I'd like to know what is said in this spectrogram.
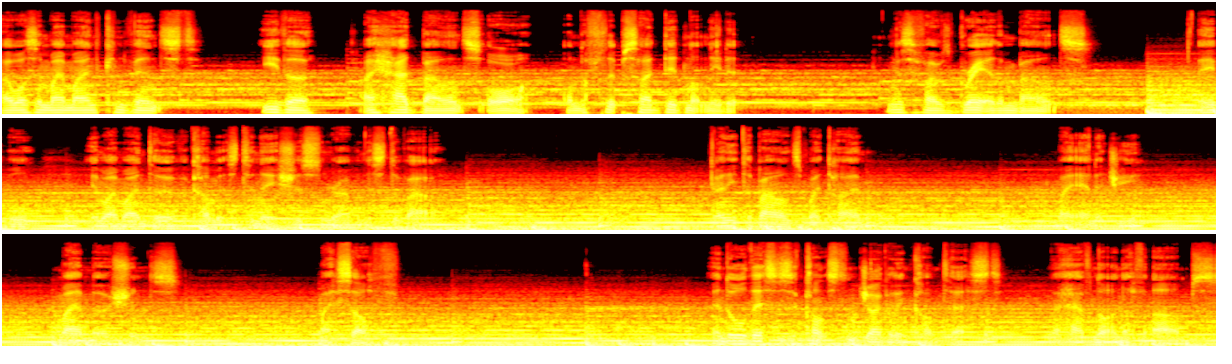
I was in my mind convinced either I had balance or, on the flip side, did not need it. As if I was greater than balance, able in my mind to overcome its tenacious and ravenous devour. I need to balance my time, my energy, my emotions, myself. And all this is a constant juggling contest. I have not enough arms.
